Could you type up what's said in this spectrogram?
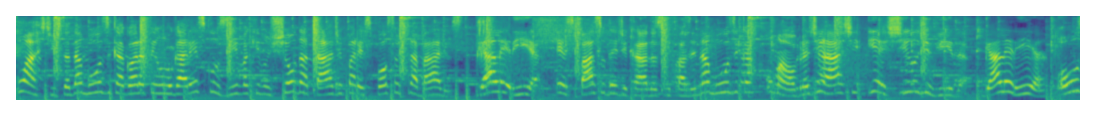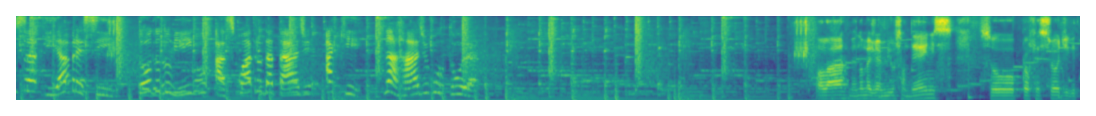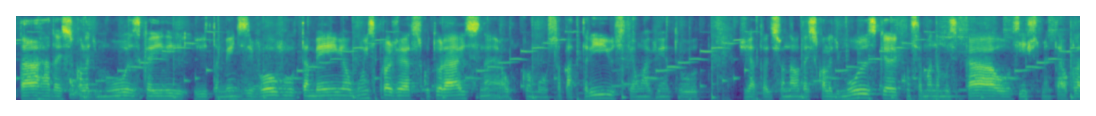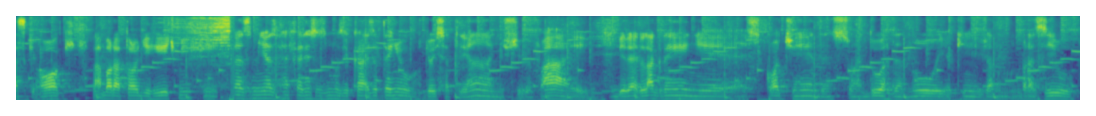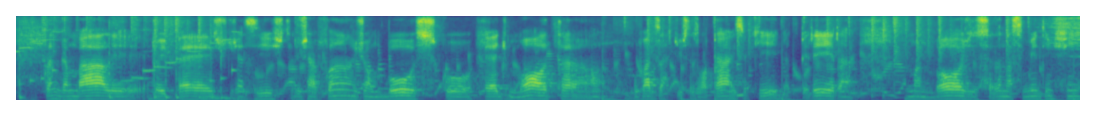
O artista da música agora tem um lugar exclusivo aqui no Show da Tarde para expor seus trabalhos. Galeria espaço dedicado aos que fazem da música uma obra de arte e estilo de vida. Galeria ouça e aprecie todo domingo às quatro da tarde aqui na Rádio Cultura. Olá, meu nome é Jamilson Denis, sou professor de guitarra da Escola de Música e, e também desenvolvo também alguns projetos culturais, né, como Sopatrios, que é um evento já tradicional da Escola de Música, com semana musical, instrumental, classic rock, laboratório de ritmo, enfim. As minhas referências musicais eu tenho Joey Satriani, Steve Vai, Birelli Lagrene, Scott Anderson, Eduardo Danui, aqui já no Brasil, Frank Gambale, Joey Pez, jazzista, Javan, João Bosco, Ed Mota, vários artistas locais aqui, Beto Pereira, Mano Borges, César Nascimento, enfim.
